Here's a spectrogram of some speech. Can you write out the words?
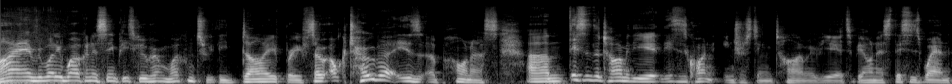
Hi, everybody. Welcome to Simply Scuba and welcome to the dive brief. So, October is upon us. Um, this is the time of the year. This is quite an interesting time of year, to be honest. This is when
